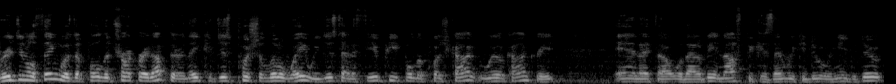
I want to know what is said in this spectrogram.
original thing was to pull the truck right up there, and they could just push a little way. We just had a few people to push con- wheel concrete, and I thought, well, that'll be enough because then we can do what we need to do.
